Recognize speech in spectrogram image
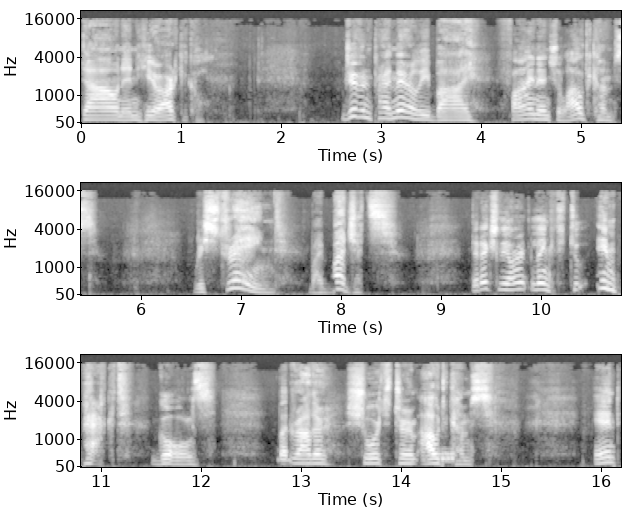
down and hierarchical driven primarily by financial outcomes, restrained by budgets that actually aren't linked to impact goals, but rather short term outcomes and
